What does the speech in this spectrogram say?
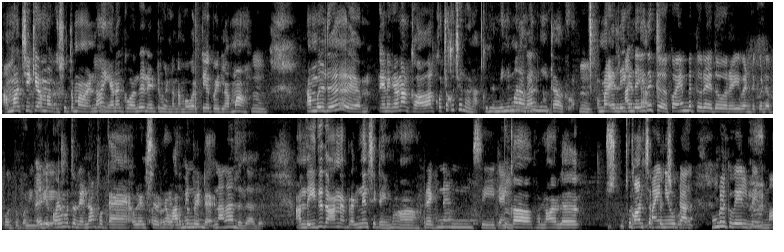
அம்மாச்சிக்கு அம்மாவுக்கு சுத்தமா வேண்டாம். எனக்கு வந்து நெட்டு வேண்டாம். நம்ம ஒர்க்லேயே போயிடலாமா? நம்மளது எனக்கு என்னன்னாக்கா கொச்ச கொச்சன்னு வேணாம். கொஞ்சம் மினிமலாக தான் நீட்டாக இருக்கும். அந்த எலிகண்ட் இதுக்கு கோயம்புத்தூர் ஏதோ ஒரு ஈவெண்ட் கூட போட்டு போனீங்க இது கோயம்புத்தூர்ல என்ன போட்டேன்? ஒரு நிமிஷம் மறந்து போயிட்டேன். நல்லா இருந்தது அது. அந்த இதுதான் ப்ரெக்னென்சி டைமா பிரெக்னன்சி டைம் மைன்யூட்டான உங்களுக்கு வேல் வேணுமா?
